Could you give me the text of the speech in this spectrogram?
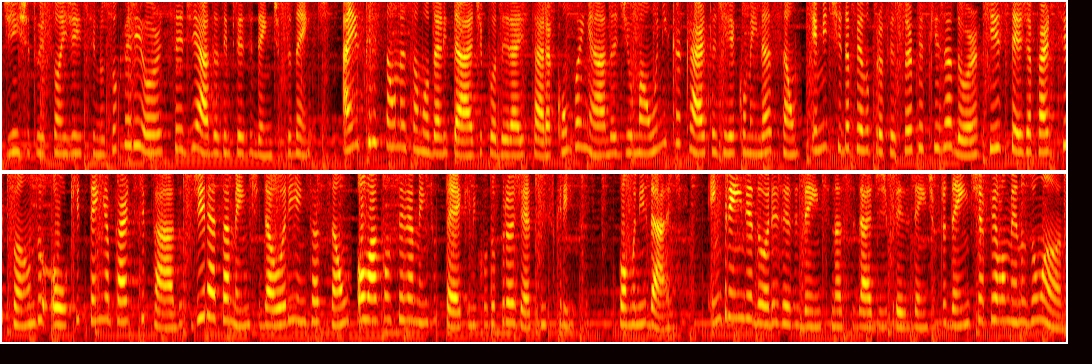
de instituições de ensino superior sediadas em Presidente Prudente. A inscrição nessa modalidade poderá estar acompanhada de uma única carta de recomendação emitida pelo professor pesquisador que esteja participando ou que tenha participado diretamente da orientação ou aconselhamento técnico do projeto inscrito. Comunidade. Empreendedores residentes na cidade de Presidente Prudente há pelo menos um ano,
